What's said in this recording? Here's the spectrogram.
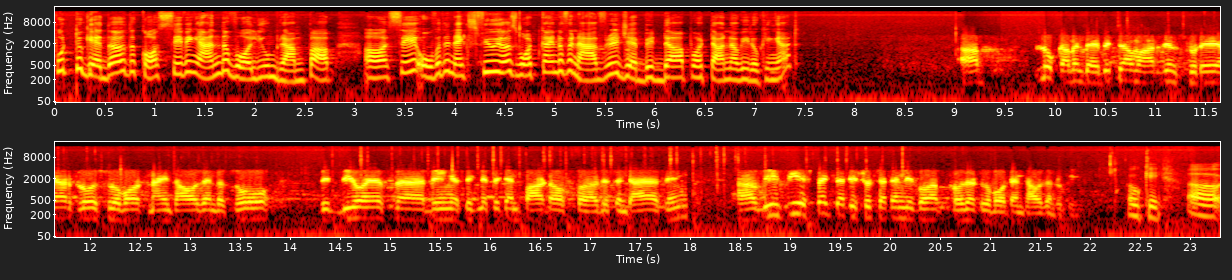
put together the cost saving and the volume ramp up, uh, say over the next few years, what kind of an average EBITDA per ton are we looking at? Uh, Look, I mean, the EBITDA margins today are close to about 9,000 or so, with BOS uh, being a significant part of uh, this entire thing. Uh, we, we expect that it should certainly go up closer to about 10,000 rupees. Okay. Uh,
